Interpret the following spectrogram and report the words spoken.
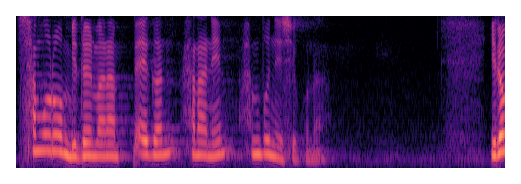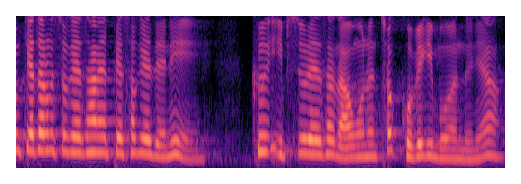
참으로 믿을 만한 빽은 하나님 한 분이시구나. 이런 깨달음 속에서 하나님 앞에 서게 되니 그 입술에서 나오는 첫 고백이 무엇느냐?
